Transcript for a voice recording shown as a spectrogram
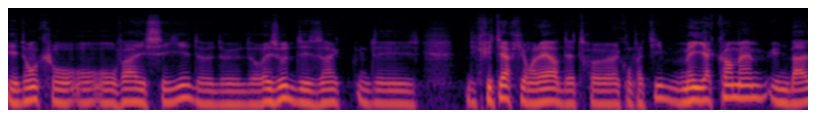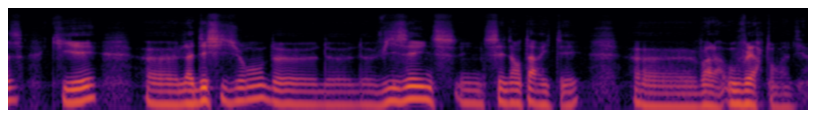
Et donc, on, va essayer de, résoudre des, critères qui ont l'air d'être incompatibles. Mais il y a quand même une base qui est la décision de, viser une, une sédentarité voilà, ouverte, on va dire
